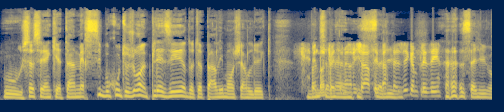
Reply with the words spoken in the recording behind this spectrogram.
Ouh, ça c'est inquiétant. Merci beaucoup. Toujours un plaisir de te parler, mon cher Luc. Bonne, semaine. Richard. C'est partagé comme plaisir. Salut.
